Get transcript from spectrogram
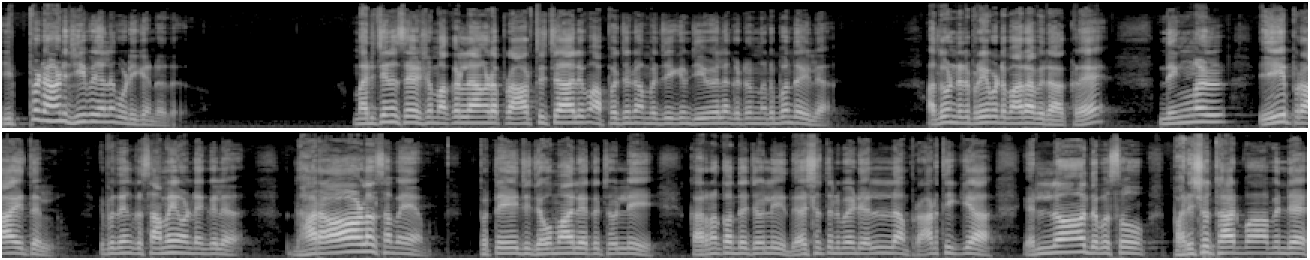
ഇപ്പോഴാണ് ജീവജലം കുടിക്കേണ്ടത്. മരിച്ചതിന് ശേഷം മക്കളെല്ലാം കൂടെ പ്രാർത്ഥിച്ചാലും അപ്പച്ചനും അമ്മച്ചിക്കും ജീവജലം കിട്ടുന്ന നിർബന്ധമില്ല. അതുകൊണ്ട് എന്റെ പ്രിയപ്പെട്ട മാതാപിതാക്കളെ നിങ്ങൾ ഈ പ്രായത്തിൽ ഇപ്പോൾ നിങ്ങൾക്ക് സമയമുണ്ടെങ്കിൽ ധാരാളം സമയം പ്രത്യേകിച്ച് ജവമാലയൊക്കെ ചൊല്ലി കർണക്കൊന്ത ചൊല്ലി ദേശത്തിന് വേണ്ടി എല്ലാം പ്രാർത്ഥിക്കുക. എല്ലാ ദിവസവും പരിശുദ്ധാത്മാവിന്റെ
